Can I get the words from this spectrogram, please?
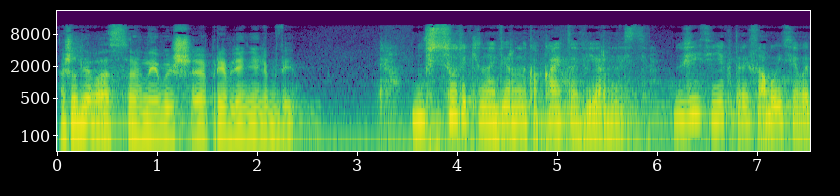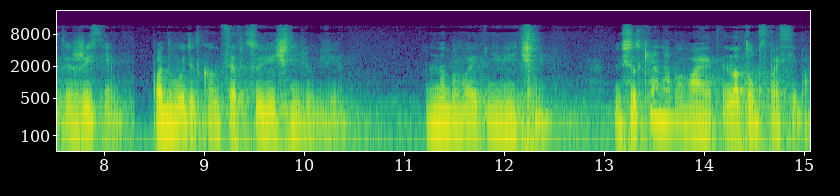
А что для вас э, наивысшее проявление любви? Ну, все-таки, наверное, какая-то верность. Но видите, некоторые события в этой жизни подводят концепцию вечной любви. Она бывает не вечной. Но все-таки она бывает, и на том спасибо.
